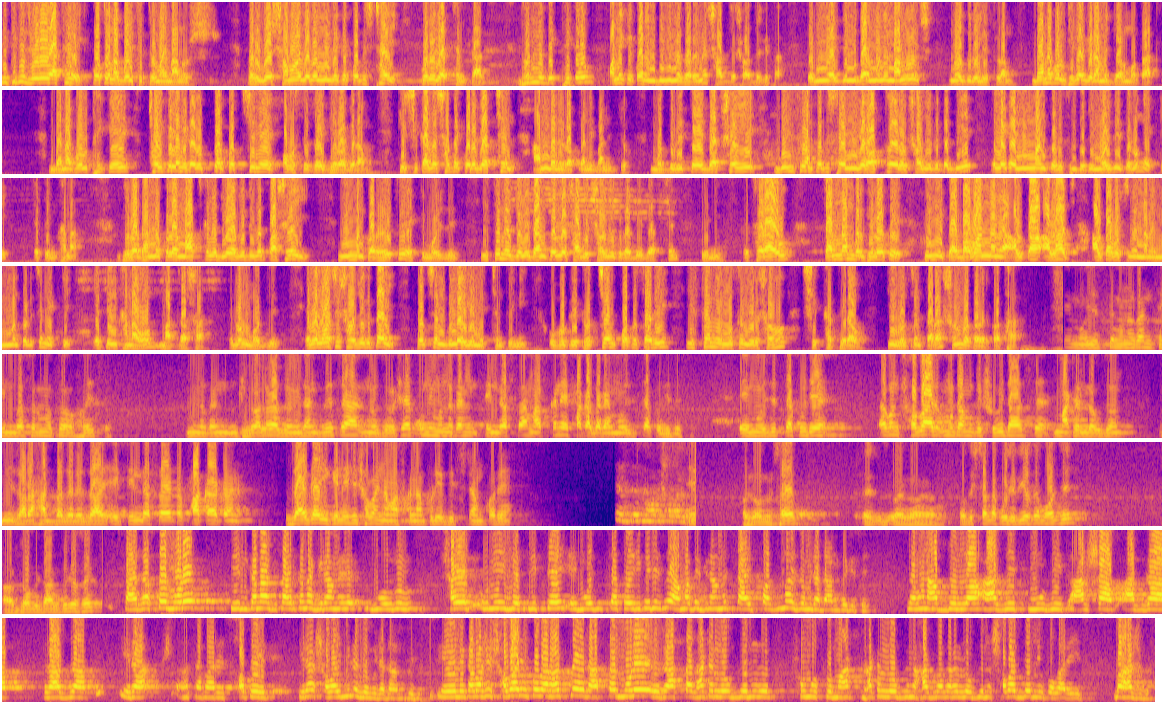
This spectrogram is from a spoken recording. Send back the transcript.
পৃথিবী জুড়ে আছে কত না বৈচিত্র্যময় মানুষ। পরিবেশ, সমাজ এবং নিজেকে প্রতিষ্ঠায় করে যাচ্ছেন কাজ। ধর্মীয় দিক থেকেও অনেকে করেন বিভিন্ন ধরনের সাহায্য সহযোগিতা। তেমনি একজন উদার মনে মানুষ নজরুল ইসলাম, বেনাপোল ঘিরা গ্রামের জন্ম তার। বেনাপোল থেকে ছয় কিলোমিটার উত্তর পশ্চিমে অবস্থিত এই ঘেবা গ্রাম। কৃষিকাজের সাথে করে যাচ্ছেন আমদানি, রপ্তানি, বাণিজ্য। মধ্যবিত্ত এই ব্যবসায়ী দিন ইসলাম প্রতিষ্ঠায় নিজের অর্থ এবং সহযোগিতা দিয়ে এলাকায় নির্মাণ করেছেন দুটি মসজিদ এবং একটি। এতিমখানা। ঘেবা ধান্যকলার মাঝখানে জোড়া ব্রিটিজের পাশেই নির্মাণ করা হয়েছে একটি মসজিদ। স্থানীয় জমি দান করলেও সার্বিক সহযোগিতা দিয়ে যাচ্ছেন তিনি। এছাড়াও চার নম্বর ঘেরাতে তিনি তার বাবার নামে আলতা আলহাজ আলতাফ হোসেনের নামে নির্মাণ করেছেন একটি এতিমখানা ও মাদ্রাসা এবং মসজিদ। এলাকাবাসীর সহযোগিতায় প্রতিষ্ঠানগুলো এগিয়ে নিচ্ছেন তিনি। উপকৃত হচ্ছেন পথচারী, স্থানীয় মুসল্লিরা সহ শিক্ষার্থীরাও। কি বলছেন তারা? শুনব তাদের কথা। এই মসজিদে মনে করেন তিন বছর মতো হয়েছে। মনে করেন ঘিওয়ালারা জমি দান করেছে আর নজরুল সাহেব উনি মনে করেন তিন রাস্তার মাঝখানে ফাঁকা জায়গায় মসজিদটা করে দিয়েছে। এই মসজিদটা করে এখন সবার মোটামুটি সুবিধা হচ্ছে, মাঠের লোকজন যারা হাট বাজারে যায়, এই তিন রাস্তায় একটা ফাঁকা একটা জায়গায় এখানে এসে সবাই নামাজ কালাম পড়ে, বিশ্রাম করে। নজরুল সাহেব প্রতিষ্ঠানটা করে দিয়েছে মসজিদ। আর জমি দান করেছে। চার রাস্তার মোড়ে তিনখানা, চারখানা গ্রামে নজরুল সাহেব উনি নেতৃত্বে এই মসজিদটা তৈরি করেছে। আমাদের গ্রামের চার পাঁচজন এই জমিটা দান করেছে। যেমন আব্দুল্লাহ আজিদ মুজিদ আরশাব আজগার, রাজ্জাক, এরা, তারপরে সফেদ, এরা সবাই মিলে জমিটা দান করেছে। এই এলাকাবাসী সবার উপকার হচ্ছে। রাস্তার মোড়ে রাস্তাঘাটের লোকজনের সমস্ত মাঠ ঘাটের লোকজনের হাট বাজারের লোকজনের সবার জন্য উপকার হয়েছে বা আসবে।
